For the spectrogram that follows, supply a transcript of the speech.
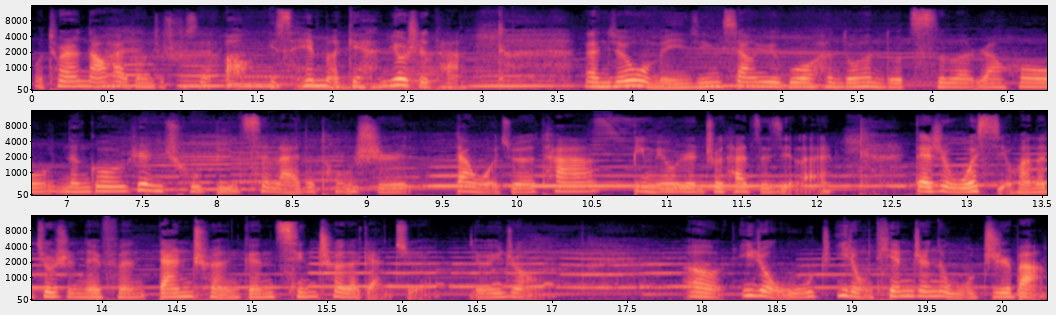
我突然脑海中就出现，哦，It's him again，又是他，感觉我们已经相遇过很多很多次了，然后能够认出彼此来的同时，但我觉得他并没有认出他自己来，但是我喜欢的就是那份单纯跟清澈的感觉，有一种，呃，一种无一种天真的无知吧。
